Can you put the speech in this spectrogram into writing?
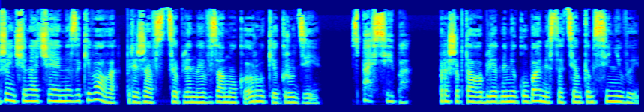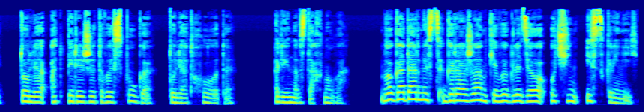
Женщина отчаянно закивала, прижав сцепленные в замок руки к груди. «Спасибо», – прошептала бледными губами с оттенком синевы, то ли от пережитого испуга, то ли от холода. Алина вздохнула. Благодарность горожанки выглядела очень искренней,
